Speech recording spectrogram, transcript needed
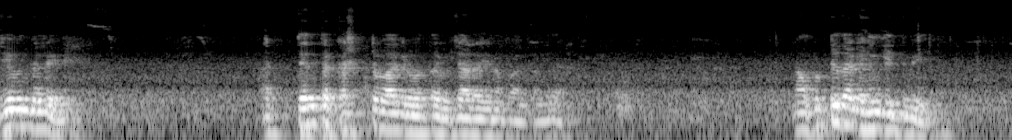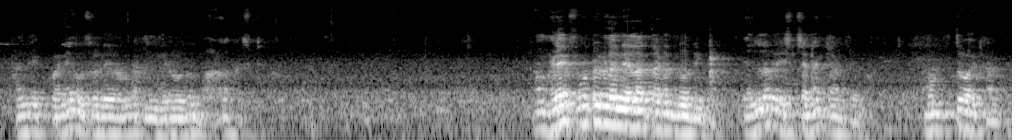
ಜೀವನದಲ್ಲಿ ಅತ್ಯಂತ ಕಷ್ಟವಾಗಿರುವಂಥ ವಿಚಾರ ಏನಪ್ಪ ಅಂತಂದರೆ, ನಾವು ಹುಟ್ಟಿದಾಗ ಹೆಂಗಿದ್ವಿ, ಹಾಗೆ ಕೊನೆ ಉಸಿರಿರೋದು ಹಂಗಿರೋದು ಬಹಳ ಕಷ್ಟ. ನಮ್ಮ ಹಳೆ ಫೋಟೋಗಳನ್ನೆಲ್ಲ ತೆಗೆದು ನೋಡಿ ಎಲ್ಲರೂ ಎಷ್ಟು ಚೆನ್ನಾಗಿ ಕಾಣ್ತೇವೆ ಮುಕ್ತವಾಗಿ ಕಾಣ್ತೇವೆ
